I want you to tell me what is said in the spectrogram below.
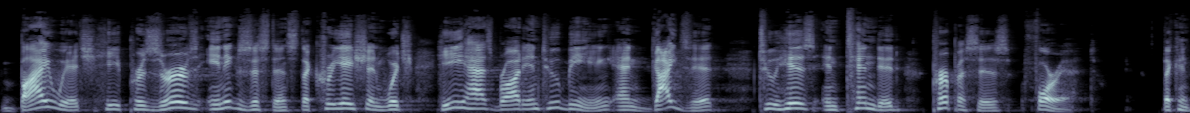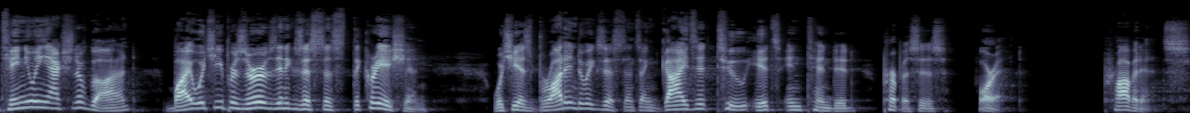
by which he preserves in existence the creation which he has brought into being and guides it to his intended purposes for it. The continuing action of God by which he preserves in existence the creation which he has brought into existence and guides it to its intended purposes for it. Providence.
